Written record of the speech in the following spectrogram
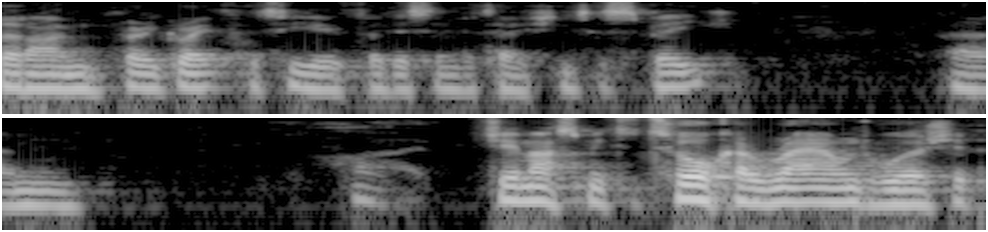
that I'm very grateful to you for this invitation to speak. Um, Jim asked me to talk around worship,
